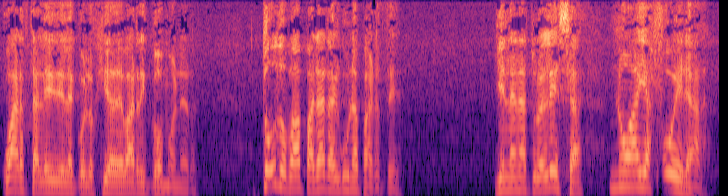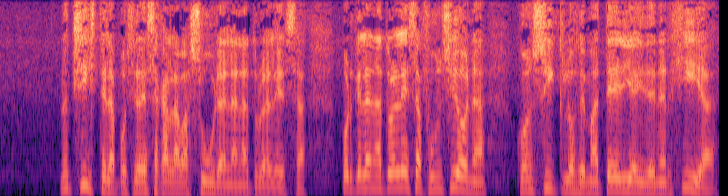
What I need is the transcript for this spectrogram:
Cuarta ley de la ecología de Barry Commoner. Todo va a parar a alguna parte. Y en la naturaleza no hay afuera. No existe la posibilidad de sacar la basura en la naturaleza, porque la naturaleza funciona con ciclos de materia y de energía.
